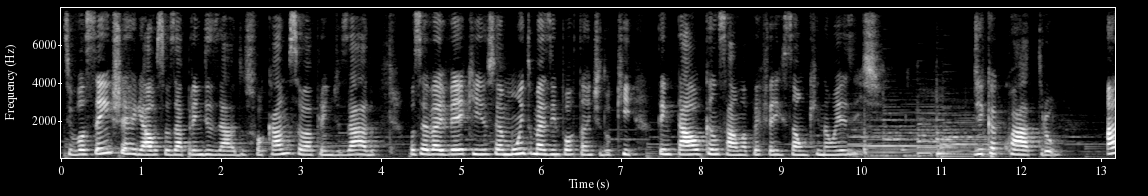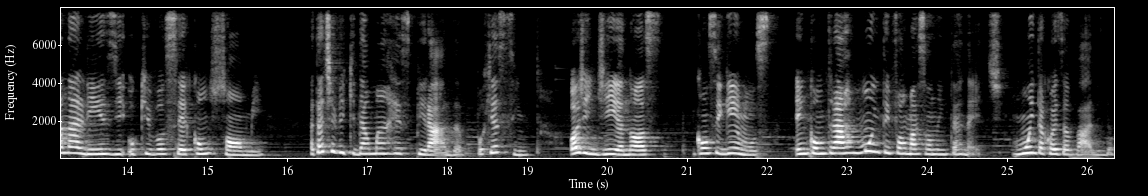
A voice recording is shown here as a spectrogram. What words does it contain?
Se você enxergar os seus aprendizados, focar no seu aprendizado, você vai ver que isso é muito mais importante do que tentar alcançar uma perfeição que não existe. Dica 4. Analise o que você consome. Até tive que dar uma respirada, porque assim, hoje em dia nós conseguimos encontrar muita informação na internet, muita coisa válida.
